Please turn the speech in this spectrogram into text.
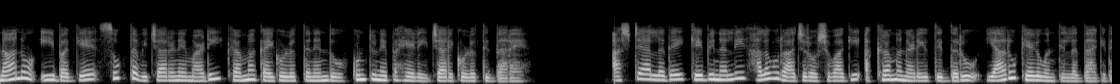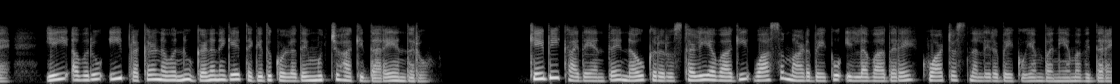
ನಾನು ಈ ಬಗ್ಗೆ ಸೂಕ್ತ ವಿಚಾರಣೆ ಮಾಡಿ ಕ್ರಮ ಕೈಗೊಳ್ಳುತ್ತೇನೆಂದು ಕುಂಟುನೆಪ ಹೇಳಿ ಜಾರಿಕೊಳ್ಳುತ್ತಿದ್ದಾರೆ. ಅಷ್ಟೇ ಅಲ್ಲದೆ ಕೆಬಿನಲ್ಲಿ ಹಲವು ರಾಜರೋಷವಾಗಿ ಅಕ್ರಮ ನಡೆಯುತ್ತಿದ್ದರೂ ಯಾರೂ ಕೇಳುವಂತಿಲ್ಲದ್ದಾಗಿದೆ. ಎ ಅವರು ಈ ಪ್ರಕರಣವನ್ನು ಗಣನೆಗೆ ತೆಗೆದುಕೊಳ್ಳದೆ ಮುಚ್ಚು ಹಾಕಿದ್ದಾರೆ ಎಂದರು. ಕೆಬಿ ಕಾಯ್ದೆಯಂತೆ ನೌಕರರು ಸ್ಥಳೀಯವಾಗಿ ವಾಸ ಮಾಡಬೇಕು ಇಲ್ಲವಾದರೆ ಕ್ವಾರ್ಟರ್ಸ್ನಲ್ಲಿರಬೇಕು ಎಂಬ ನಿಯಮವಿದ್ದರೆ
